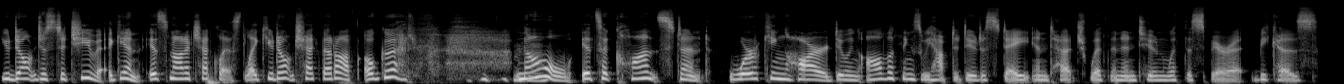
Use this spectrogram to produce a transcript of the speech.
you don't just achieve it. Again, it's not a checklist. Like you don't check that off. Oh, good. No, it's a constant working hard, doing all the things we have to do to stay in touch with and in tune with the Spirit because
